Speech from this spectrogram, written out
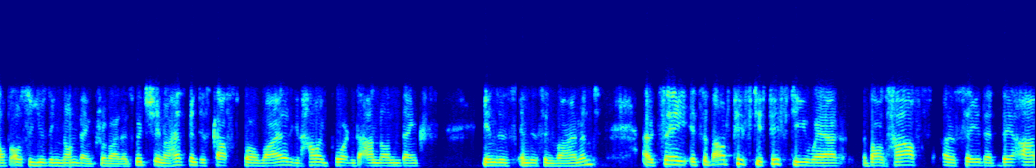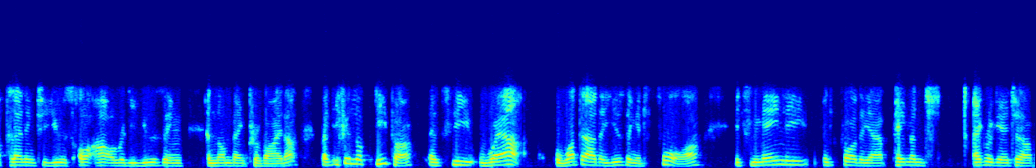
of also using non-bank providers, which you know has been discussed for a while. How important are non-banks in this in this environment? I would say it's about 50-50, where about half uh, say that they are planning to use or are already using a non-bank provider. But if you look deeper and see where what are they using it for, it's mainly for the uh, payment aggregator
